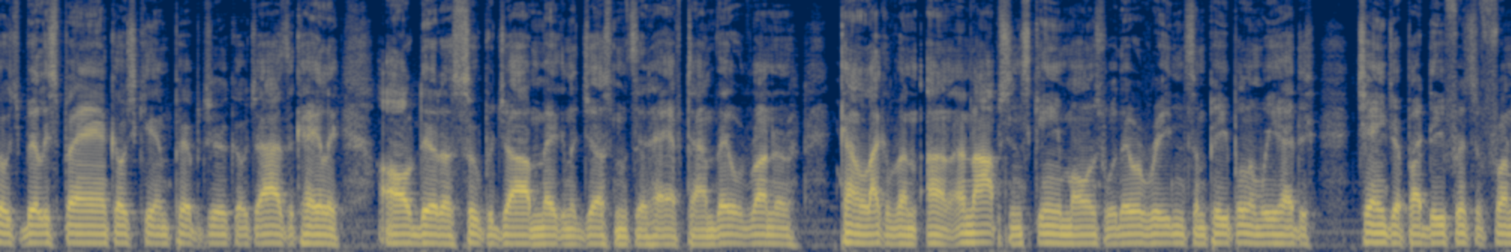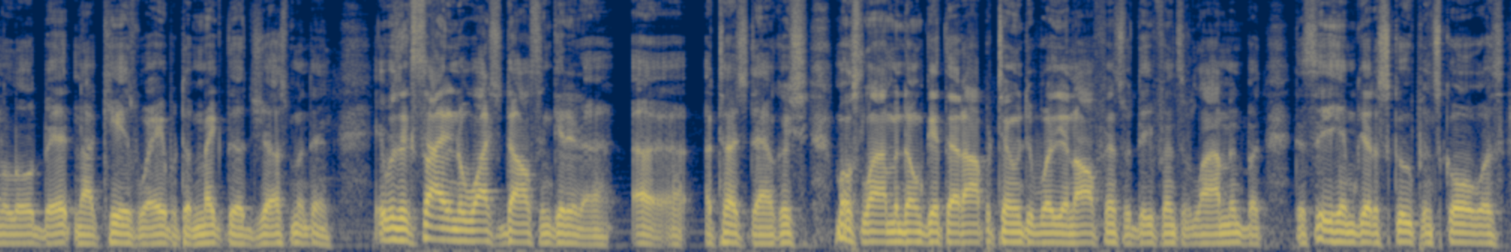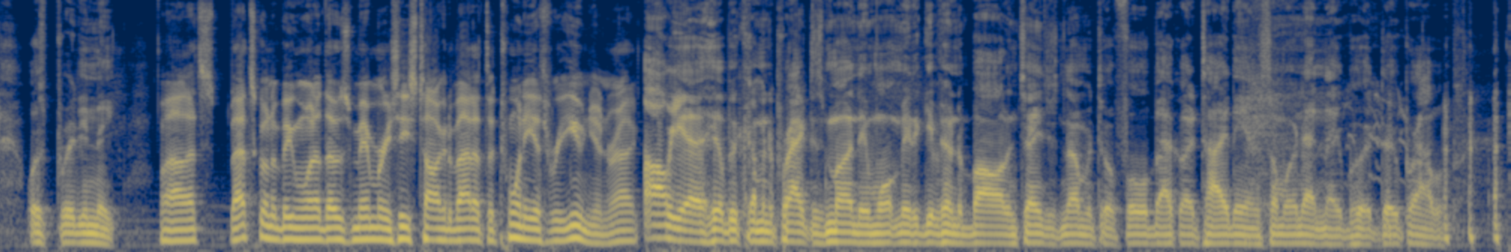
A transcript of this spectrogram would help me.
Coach Billy Spann, Coach Ken Pippinger, Coach Isaac Haley all did a super job making adjustments at halftime. They were running kind of like an, an option scheme moments where they were reading some people and we had to change up our defensive front a little bit and our kids were able to make the adjustment and it was exciting to watch Dawson get a, a, a touchdown because most linemen don't get that opportunity whether you're an offensive or defensive lineman but to see him get a scoop and score was was pretty neat. Well, that's that's going to be one of those memories he's talking about at the 20th reunion, right? Oh yeah, he'll be coming to practice Monday and want me to give him the ball and change his number to a fullback or a tight end somewhere in that neighborhood too, probably.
